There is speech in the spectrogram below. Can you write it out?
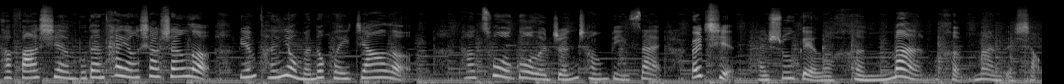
他发现不但太阳下山了，连朋友们都回家了，他错过了整场比赛，而且还输给了很慢很慢的小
